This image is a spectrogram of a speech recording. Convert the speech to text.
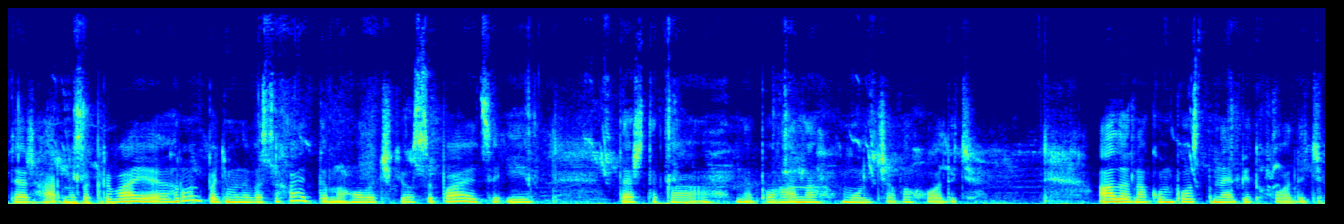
Теж гарно закриває ґрунт, потім вони висихають, там голочки осипаються і теж така непогана мульча виходить але на компост не підходить.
